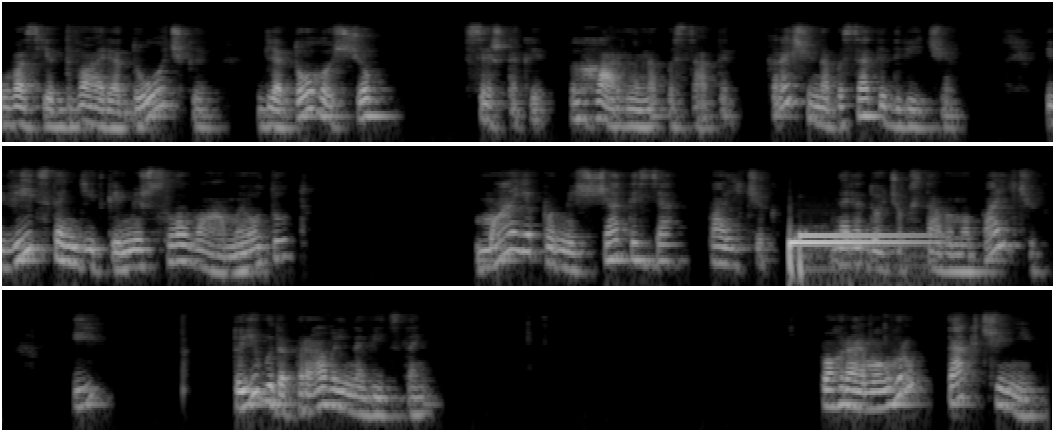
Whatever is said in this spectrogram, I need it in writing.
У вас є два рядочки для того, щоб все ж таки гарно написати. Краще написати двічі. Відстань, дітки, між словами отут має поміщатися пальчик. На рядочок ставимо пальчик, і тоді буде правильна відстань. Пограємо в гру так чи ні.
